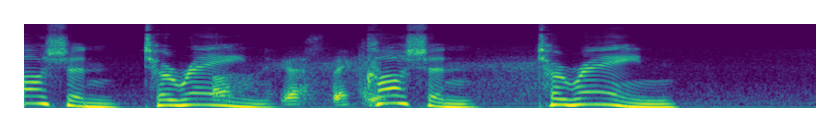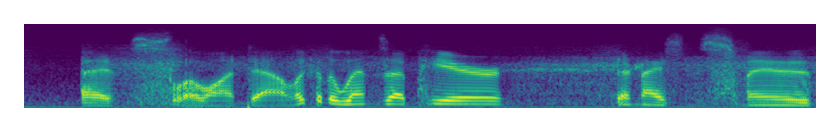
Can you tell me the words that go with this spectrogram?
Caution, terrain. Oh, yes, thank you. Caution, terrain. Ahead slow on down. Look at the winds up here. They're nice and smooth.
